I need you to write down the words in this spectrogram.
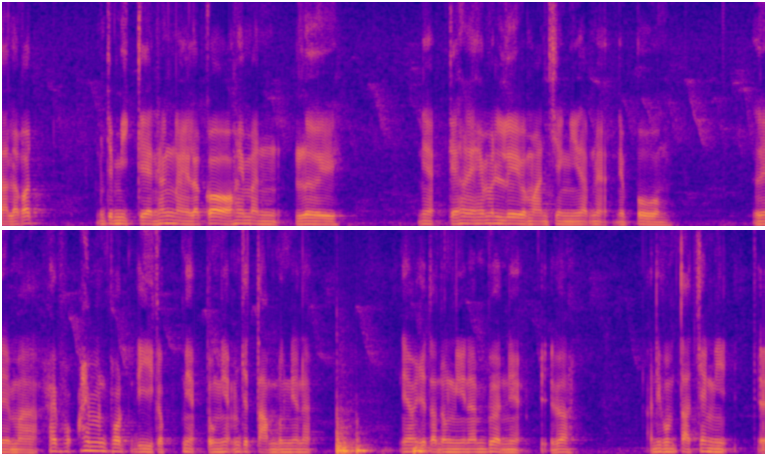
ตัดแล้วก็มันจะมีแกนข้างในแล้วก็ให้มันเลย เนี่ยแกให้ให้มันเลยประมาณเชียงนี้ครับเนี่ยเนี่ยโปมเลยมาให้ให้มันพอดีกับเนี่ยตรงเนี้ยมันจะต่ำตรงเนี้ยนะเนี่ยมันจะต่ำตรงนี้นะเพื่อนเนี่ยเห็นปะอันนี้ผมตัดแค่นี้เอ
